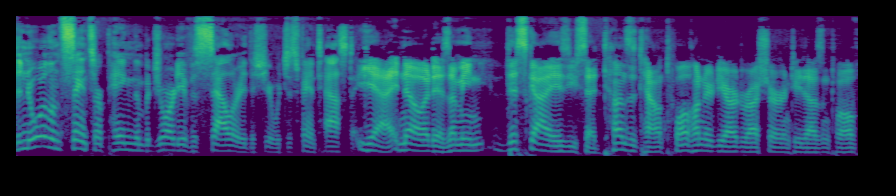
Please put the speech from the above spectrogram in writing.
the, New Orleans Saints are paying the majority of his salary this year, which is fantastic. Yeah, no, it is. I mean, this guy, as you said, tons of talent. Twelve hundred yard rusher in 2012.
